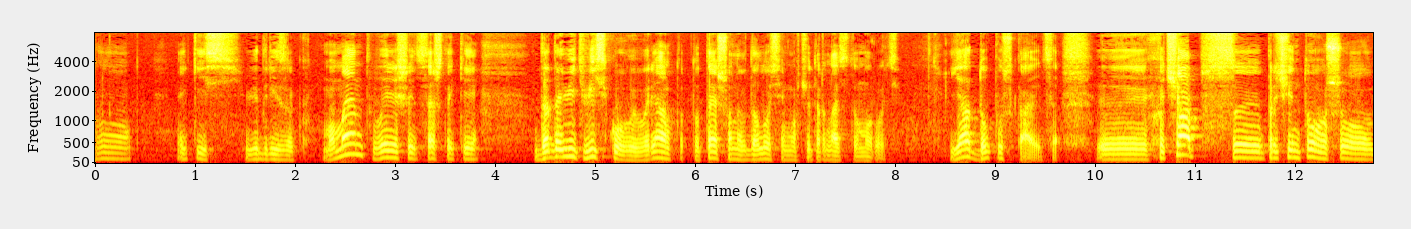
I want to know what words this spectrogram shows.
от, якийсь відрізок момент вирішить все ж таки додавіть військовий варіант, тобто те, що не вдалося йому в 2014 році. Я допускаю це. Е, хоча б з причин того, що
